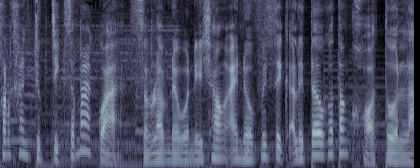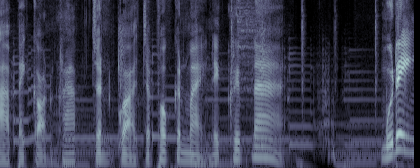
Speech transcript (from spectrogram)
ค่อนข้างจุกจิกซะมากกว่าสำหรับในวันนี้ช่อง I know Physics a little ก็ต้องขอตัวลาไปก่อนครับ จนกว่าจะพบกันใหม่ในคลิปหน้าหมูเด้ง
